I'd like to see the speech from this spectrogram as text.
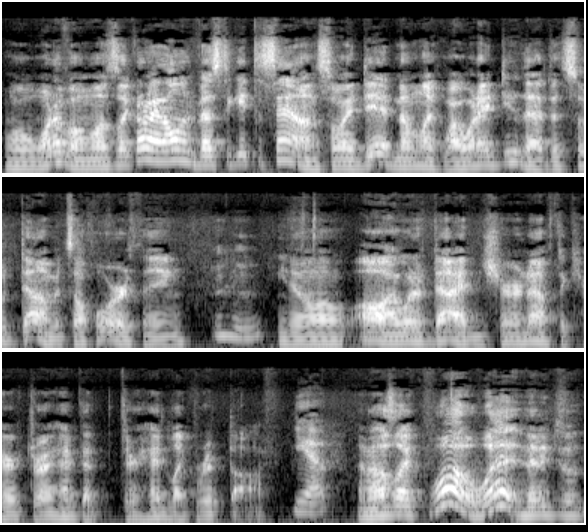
Well, one of them I was like, all right, I'll investigate the sound. So I did, and I'm like, why would I do that? That's so dumb. It's a horror thing. Mm-hmm. You know, oh, I would have died. And sure enough, the character I had got their head like ripped off. Yep. And I was like, whoa, what? And then it, just-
